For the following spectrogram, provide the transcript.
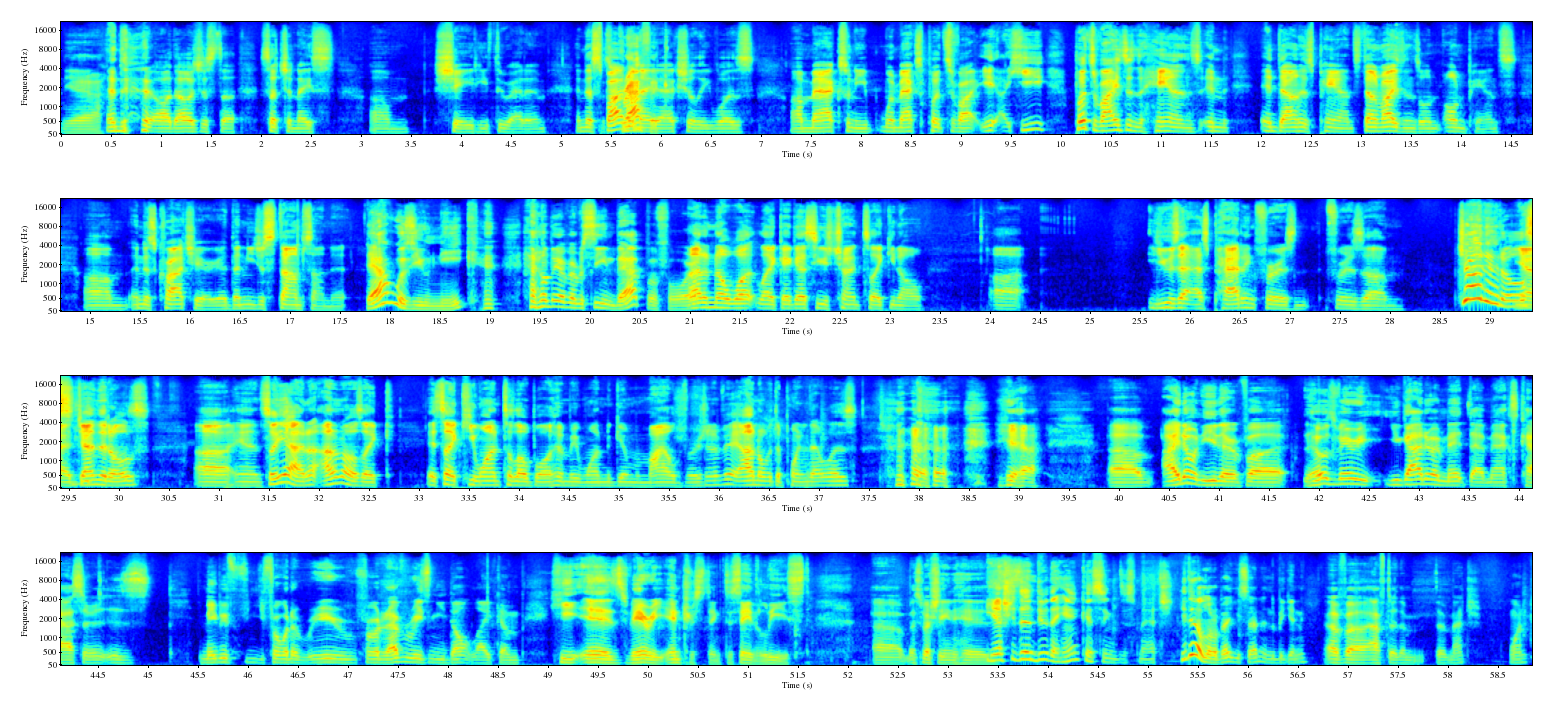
Yeah. and oh, that was just a such a nice um, shade he threw at him. And the spot of the night actually was uh, Max when he when Max puts he, he puts Ryzen's hands in in down his pants, down Ryzen's own own pants. Um, in his crotch area, then he just stomps on it. That was unique. I don't think I've ever seen that before. I don't know what like I guess he was trying to like you know, uh, use that as padding for his for his um Genitals. yeah genitals, uh and so yeah I don't, I don't know it was like it's like he wanted to lowball him he wanted to give him a mild version of it I don't know what the point of that was yeah. Um, I don't either, but that was very. You got to admit that Max Caster is maybe for whatever for whatever reason you don't like him, he is very interesting to say the least. Um, especially in his. Yeah, she didn't do the hand kissing this match He did a little bit. You said in the beginning of uh, after the the match one.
